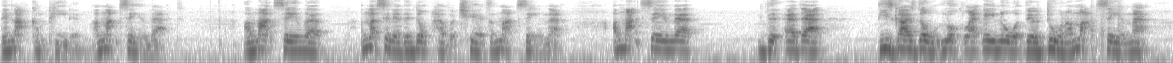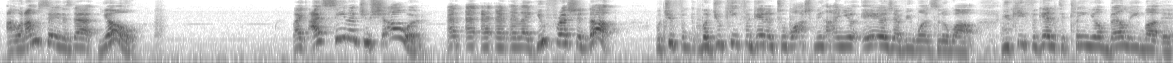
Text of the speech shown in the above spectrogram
They're not competing. I'm not saying that. I'm not saying that. I'm not saying that they don't have a chance. I'm not saying that. I'm not saying that uh, that these guys don't look like they know what they're doing. I'm not saying that. Uh, what I'm saying is that yo, like I see that you showered and and, and, and like you freshened up, but you but you keep forgetting to wash behind your ears every once in a while. You keep forgetting to clean your belly button.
